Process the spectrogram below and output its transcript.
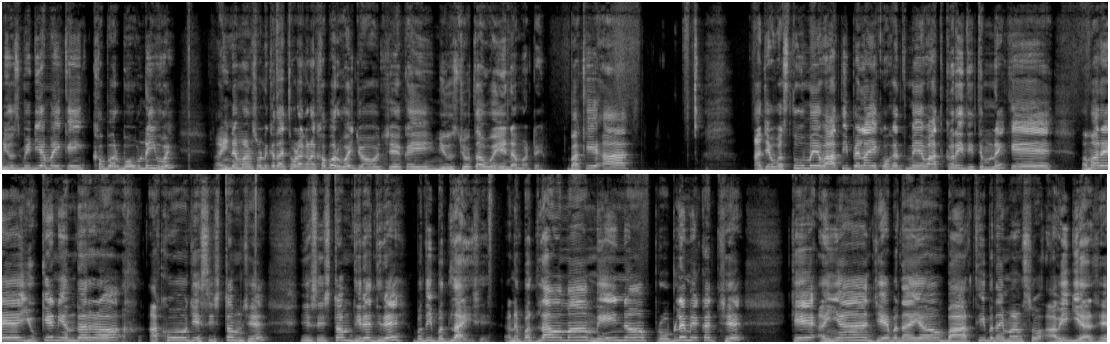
ન્યૂઝ મીડિયામાં કંઈ ખબર બહુ નહીં હોય. અહીંના માણસોને કદાચ થોડા ઘણા ખબર હોય, જો જે કંઈ ન્યૂઝ જોતા હોય એના માટે. બાકી આ આ જે વસ્તુ મેં વાત એ પહેલાં એક વખત મેં વાત કરી હતી તમને કે અમારે યુકેની અંદર આખું જે સિસ્ટમ છે એ સિસ્ટમ ધીરે ધીરે બધી બદલાઈ છે. અને બદલાવામાં મેઇન પ્રોબ્લેમ એક જ છે કે અહીંયા જે બધા બહારથી બધા માણસો આવી ગયા છે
